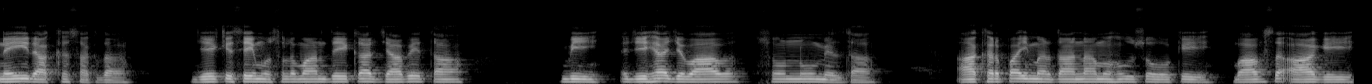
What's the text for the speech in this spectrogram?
ਨਹੀਂ ਰੱਖ ਸਕਦਾ। ਜੇ ਕਿਸੇ ਮੁਸਲਮਾਨ ਦੇ ਘਰ ਜਾਵੇ ਤਾਂ ਵੀ ਅਜਿਹਾ ਜਵਾਬ ਸੁਣਨ ਨੂੰ ਮਿਲਦਾ। ਆਖਰ ਭਾਈ ਮਰਦਾਨਾ ਮਹੂਸ ਹੋ ਕੇ ਵਾਪਸ ਆ ਗਏ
